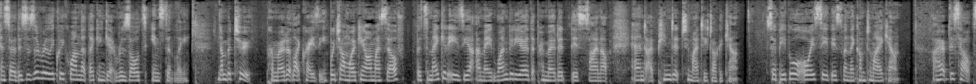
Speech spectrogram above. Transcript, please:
And so this is a really quick one that they can get results instantly. Number two, promote it like crazy, which I'm working on myself. But to make it easier, I made one video that promoted this sign up and I pinned it to my TikTok account. So people will always see this when they come to my account. I hope this helps.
